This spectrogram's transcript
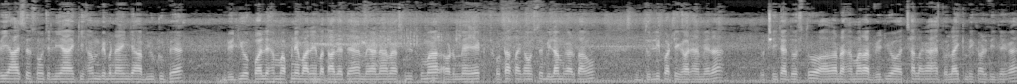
भी आज से सोच लिया है कि हम भी बनाएँगे आप यूट्यूब पे वीडियो। पहले हम अपने बारे में बता देते हैं। मेरा नाम है सुजीत कुमार और मैं एक छोटा सा गाँव से बिलोंग करता हूँ। दुल्ली पट्टी घर है मेरा। तो ठीक है दोस्तों, अगर हमारा वीडियो अच्छा लगा है तो लाइक भी कर दीजिएगा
